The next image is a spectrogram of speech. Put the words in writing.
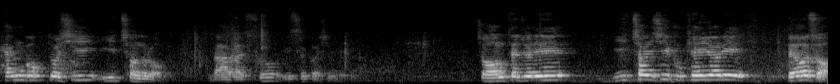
행복도시 이천으로 나아갈 수 있을 것입니다. 저 엄태준이 이천시 국회의원이 되어서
